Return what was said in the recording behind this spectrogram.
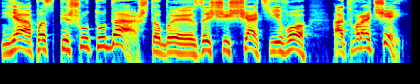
Я поспешу туда, чтобы защищать его от врачей».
